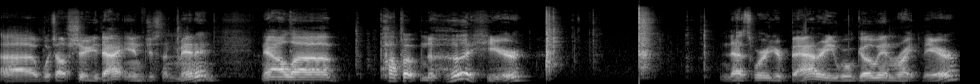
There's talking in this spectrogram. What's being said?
uh, which I'll show you that in just a minute. Now, uh, pop open the hood here. That's where your battery will go in right there,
